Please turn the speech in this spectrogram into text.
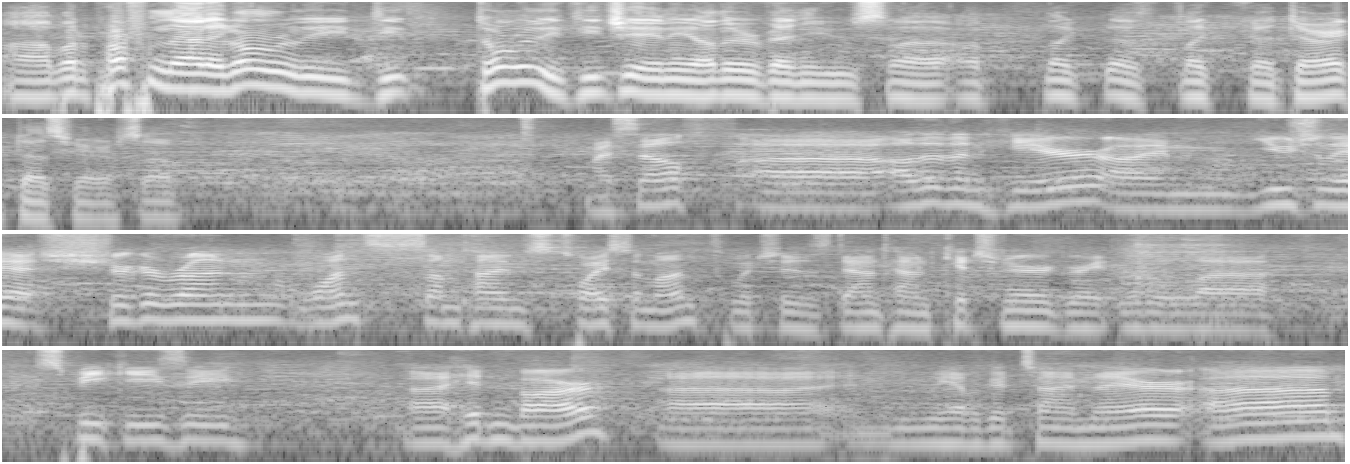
uh, but apart from that, I don't really D- don't really DJ any other venues uh, like uh, like uh, Derek does here. So. Myself, uh, other than here, I'm usually at Sugar Run once, sometimes twice a month, which is downtown Kitchener. Great little speakeasy, uh, hidden bar, uh, we have a good time there. Um,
